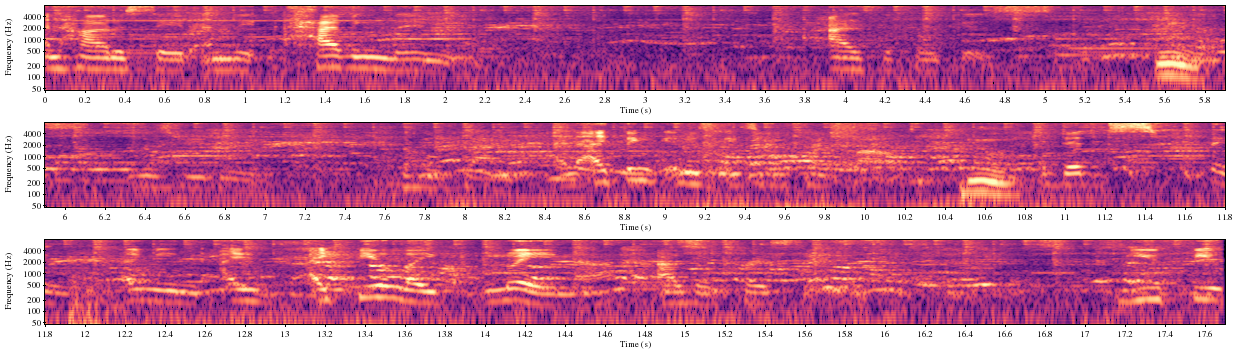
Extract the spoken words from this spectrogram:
And how to say it, and the, having them as the focus Mm. was, was really the whole plan. And I think it was executed quite well. Mm. It did things. I mean, I, I feel like Luena, as a person, you feel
